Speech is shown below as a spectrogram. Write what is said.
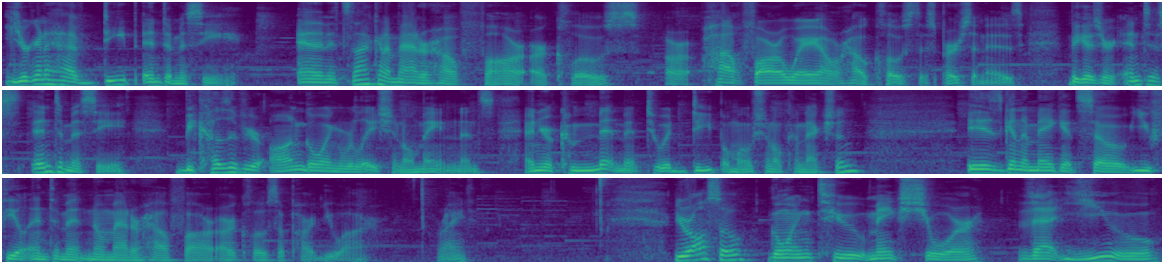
You're going to have deep intimacy, and it's not going to matter how far or close or how far away or how close this person is because your intimacy because of your ongoing relational maintenance and your commitment to a deep emotional connection is going to make it so you feel intimate no matter how far or close apart you are, right? You're also going to make sure that you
